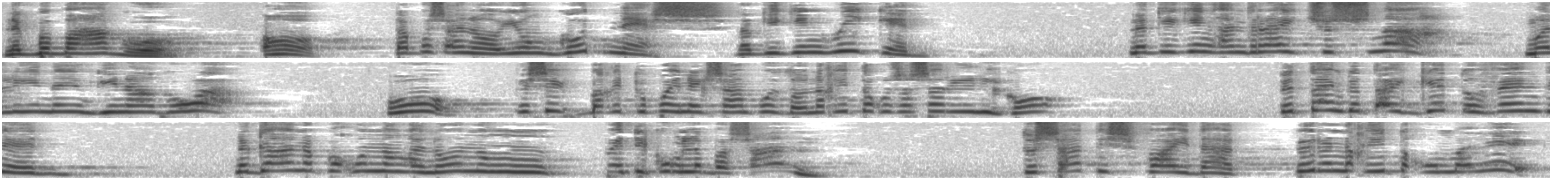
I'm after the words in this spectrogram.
Nagbabago. Oh, tapos ano, yung goodness, nagiging wicked. Nagiging unrighteous na. Mali na yung ginagawa. Oh, kasi bakit ko po yung example to? Nakita ko sa sarili ko. The time that I get offended, naghahanap ako ng ano, ng pwede kong labasan. To satisfy that. Pero nakita ko mali.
